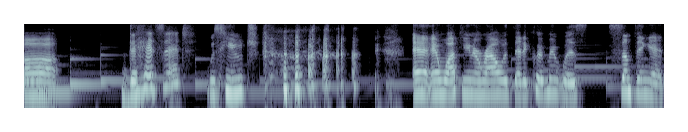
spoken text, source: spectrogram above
Uh, the headset was huge, and, and walking around with that equipment was something that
